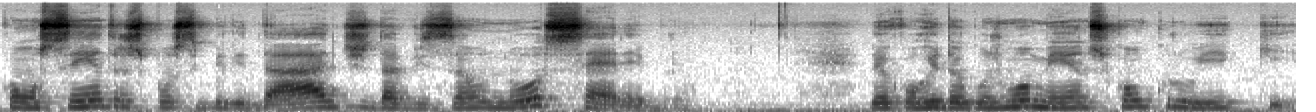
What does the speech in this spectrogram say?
Concentra as possibilidades da visão no cérebro. Decorrido alguns momentos, concluí que,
